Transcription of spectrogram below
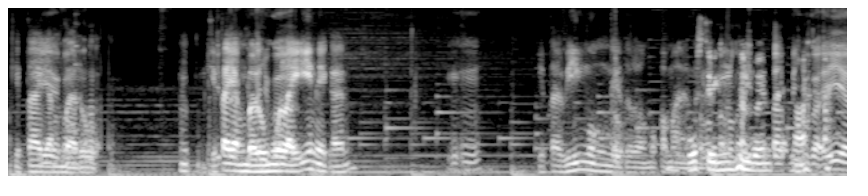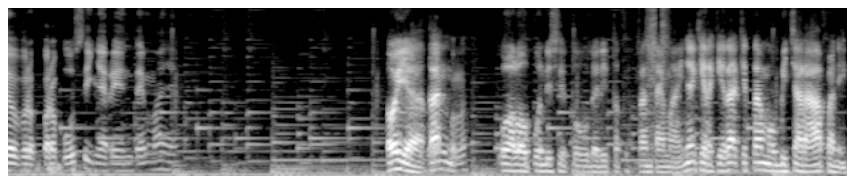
kita Iya, yang baru nggak- Mm, kita, kita- yang kita baru juga- mulai ini kan. Mm-mm. Kita bingung gitu loh mau ke mana. Pusing. Kalau- tema. juga iya pada pusing nyariin temanya. Oh iya kan walaupun di situ udah ditetapkan temanya, kira-kira kita mau bicara apa nih?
